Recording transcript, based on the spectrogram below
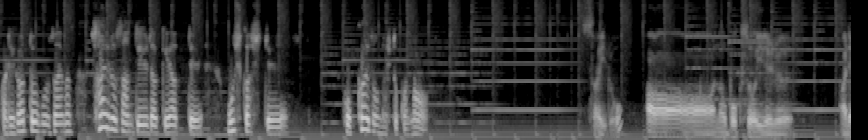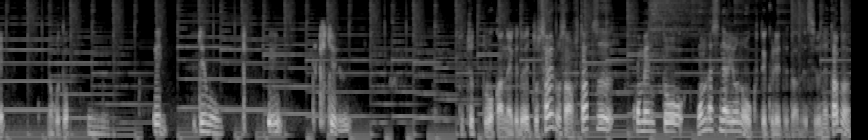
ありがとうございます。サイロさんっていうだけあって、もしかして北海道の人かな？サイロ？あー、あの、ボックスを入れる、あれ？のこと？うん。え、でも、え、来てる？ちょっとわかんないけど、えっと、サイロさん2つコメント、同じ内容のを送ってくれてたんですよね。多分、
